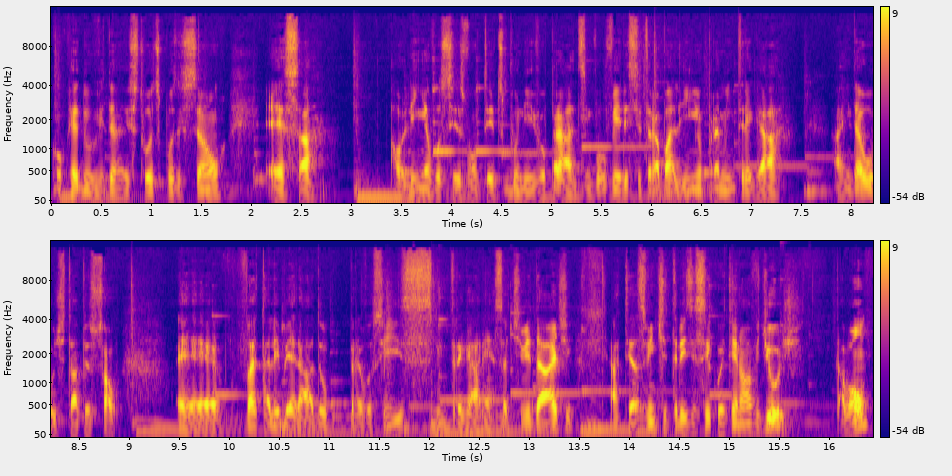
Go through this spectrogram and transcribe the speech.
Qualquer dúvida, estou à disposição. Essa aulinha vocês vão ter disponível para desenvolver esse trabalhinho para me entregar ainda hoje, tá, pessoal? É, vai estar tá liberado para vocês entregarem essa atividade até as 23h59 de hoje, tá bom?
